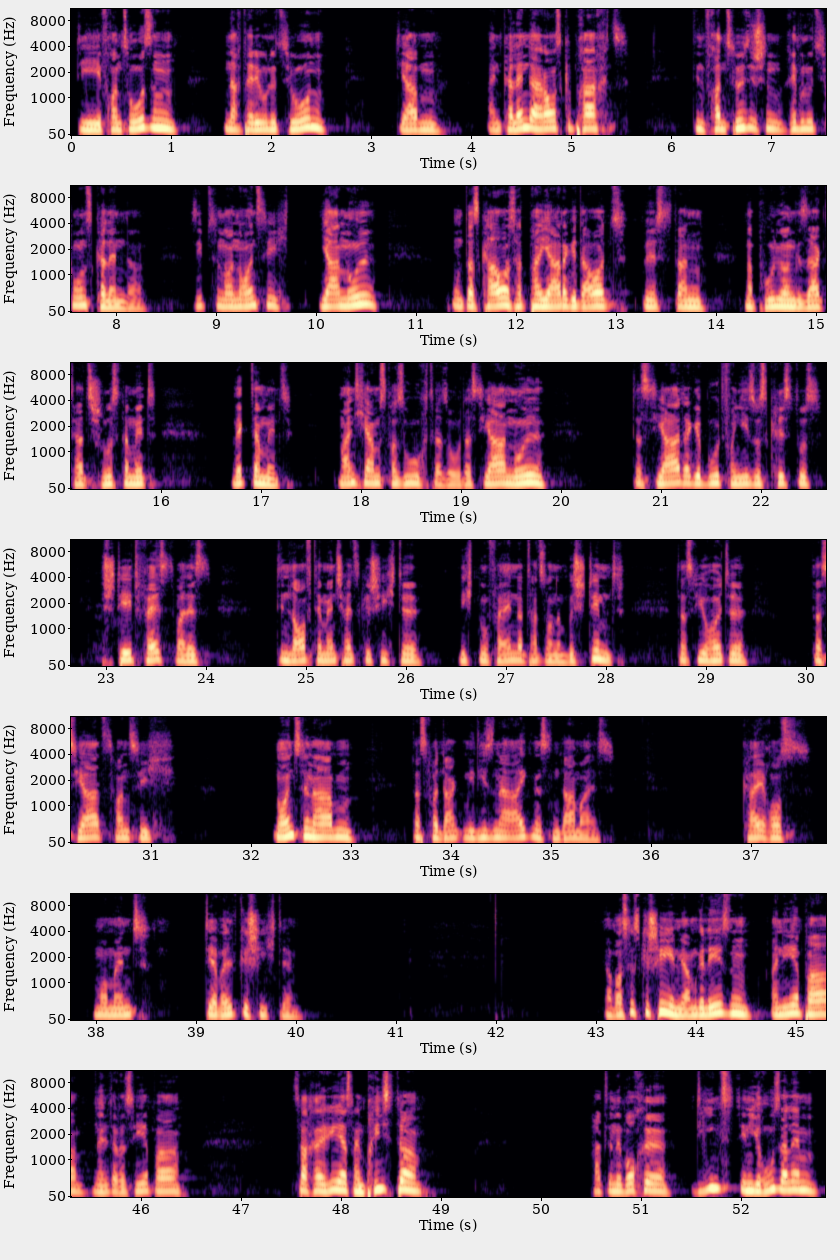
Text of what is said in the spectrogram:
die Franzosen nach der Revolution, die haben einen Kalender herausgebracht, den französischen Revolutionskalender. 1799, Jahr Null. Und das Chaos hat ein paar Jahre gedauert, bis dann Napoleon gesagt hat, Schluss damit, weg damit. Manche haben es versucht. Also das Jahr Null, das Jahr der Geburt von Jesus Christus steht fest, weil es den Lauf der Menschheitsgeschichte nicht nur verändert hat, sondern bestimmt, dass wir heute das Jahr 20 19 haben, das verdanken wir diesen Ereignissen damals. Kairos, Moment der Weltgeschichte. Ja, was ist geschehen? Wir haben gelesen, ein Ehepaar, ein älteres Ehepaar, Zacharias, ein Priester, hatte eine Woche Dienst in Jerusalem.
